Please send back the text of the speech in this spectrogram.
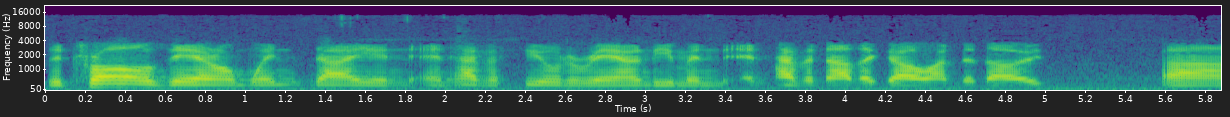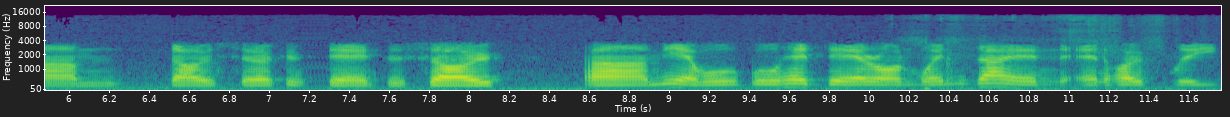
the trials there on Wednesday and, and have a field around him and, and have another go under those um, those circumstances. So um, yeah, we'll we'll head there on Wednesday and, and hopefully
